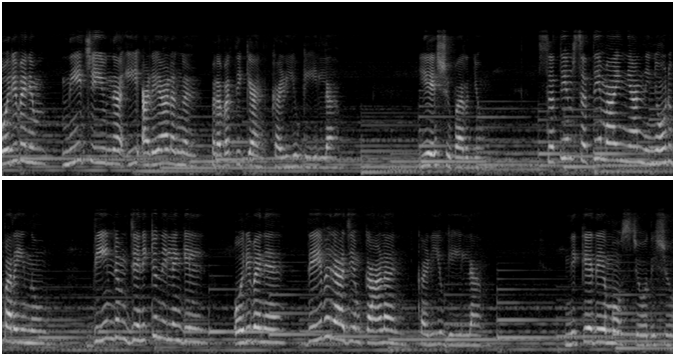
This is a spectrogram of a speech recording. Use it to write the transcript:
ഒരുവനും നീ ചെയ്യുന്ന ഈ അടയാളങ്ങൾ പ്രവർത്തിക്കാൻ കഴിയുകയില്ല. യേശു പറഞ്ഞു സത്യം സത്യമായി ഞാൻ നിന്നോട് പറയുന്നു. വീണ്ടും ജനിക്കുന്നില്ലെങ്കിൽ ഒരുവന് ദൈവരാജ്യം കാണാൻ കഴിയുകയില്ല. നിക്കേദേമോസ് ചോദിച്ചു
